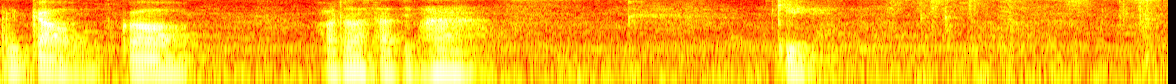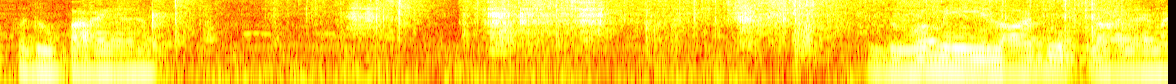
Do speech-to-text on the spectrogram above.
อันเก่าก็คอท่อสามสิบห้าโอเค มาดูปลายนนะครับ ดูว่ามีรอยบุบรอยอะไรไหม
